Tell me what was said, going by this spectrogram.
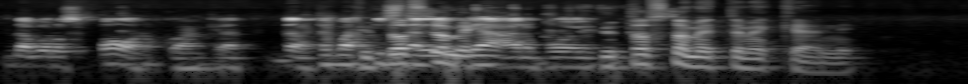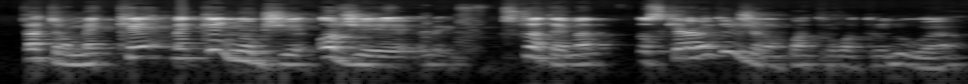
lavoro sporco, anche da, da trequartista allegriano, me... poi. Piuttosto mette McKenny. Tra l'altro, McKenny oggi, oggi. Scusate, ma lo schieramento oggi era un 4-4-2?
